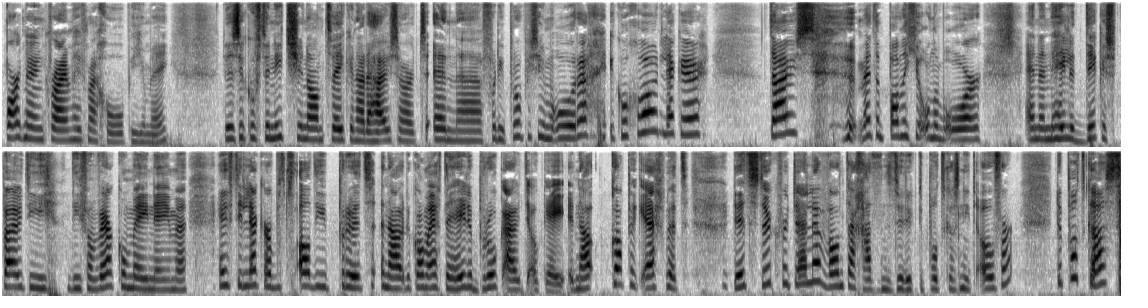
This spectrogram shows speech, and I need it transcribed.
partner in crime, heeft mij geholpen hiermee. Dus ik hoefde niet gênant twee keer naar de huisarts. En voor die propjes in mijn oren. Ik kon gewoon lekker thuis met een pannetje onder mijn oor en een hele dikke spuit die, die van werk kon meenemen. Heeft hij lekker al die prut. Nou, er kwam echt de hele brok uit. Oké, okay, nou kap ik echt met dit stuk vertellen, want daar gaat het natuurlijk de podcast niet over. De podcast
